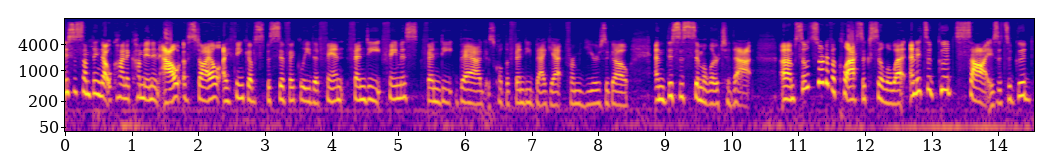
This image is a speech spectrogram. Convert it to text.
This is something that will kind of come in and out of style. I think of specifically the Fan- Fendi famous Fendi bag. It's called the Fendi baguette from years ago, and this is similar to that. Um, so it's sort of a classic silhouette, and it's a good size. It's a good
